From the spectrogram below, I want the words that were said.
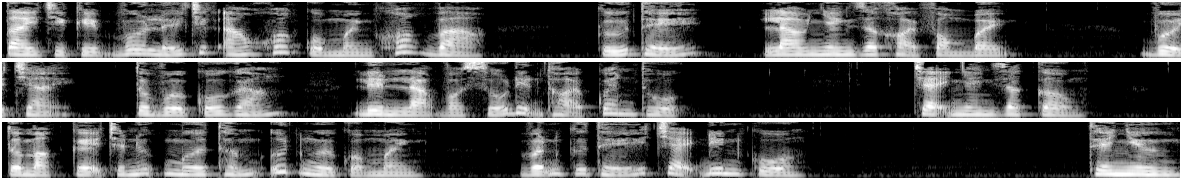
Tay chỉ kịp vơ lấy chiếc áo khoác của mình khoác vào. Cứ thế, lao nhanh ra khỏi phòng bệnh. Vừa chạy, tôi vừa cố gắng liên lạc vào số điện thoại quen thuộc. Chạy nhanh ra cổng, tôi mặc kệ cho nước mưa thấm ướt người của mình. Vẫn cứ thế chạy điên cuồng. Thế nhưng,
